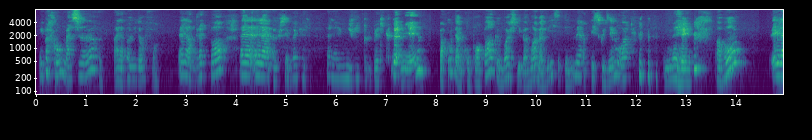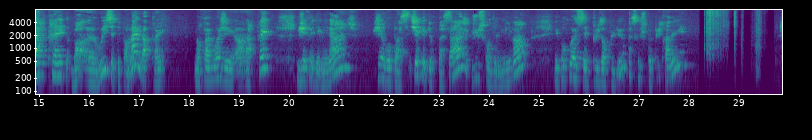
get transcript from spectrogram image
Et par contre, ma sœur, elle n'a pas eu d'enfant. Elle ne regrette pas. Elle, elle a, c'est vrai qu'elle elle a une vie plus belle que la mienne. Par contre, elle ne comprend pas que moi, je dis, bah, moi, ma vie, c'était une merde. Excusez-moi. Mais, ah bon? Et la retraite? Bah euh, oui, c'était pas mal, la retraite. Mais enfin, moi, j'ai à la retraite, j'ai fait des ménages, j'ai repassé, j'ai fait du repassage jusqu'en 2020. Et pourquoi c'est de plus en plus dur? Parce que je ne peux plus travailler.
